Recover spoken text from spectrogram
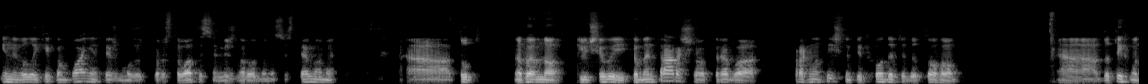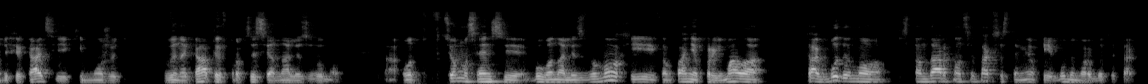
і невеликі компанії теж можуть користуватися міжнародними системами. А тут, напевно, ключовий коментар, що треба прагматично підходити до того, а, до тих модифікацій, які можуть виникати в процесі аналізу вимог. А, От в цьому сенсі був аналіз вимог, і компанія приймала так, будемо стандартно це так системі. Окей, будемо робити так.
